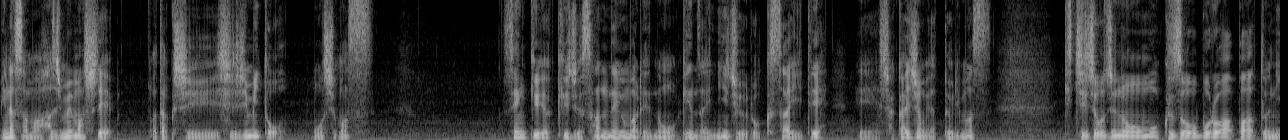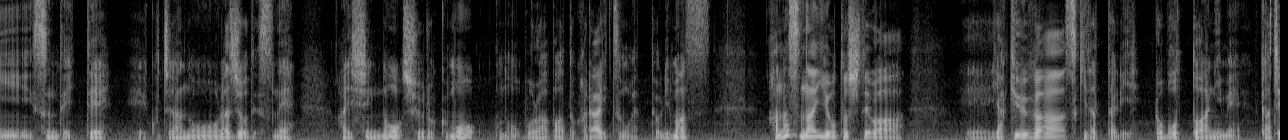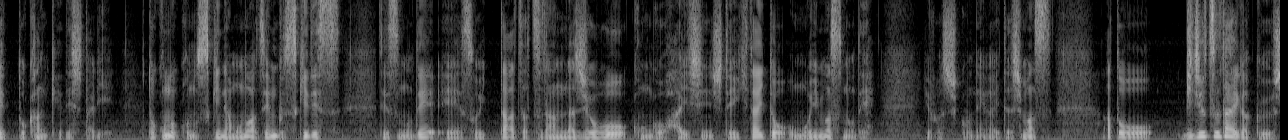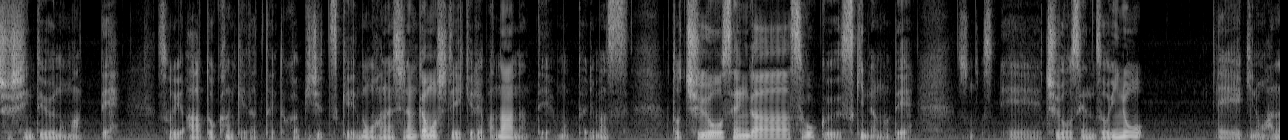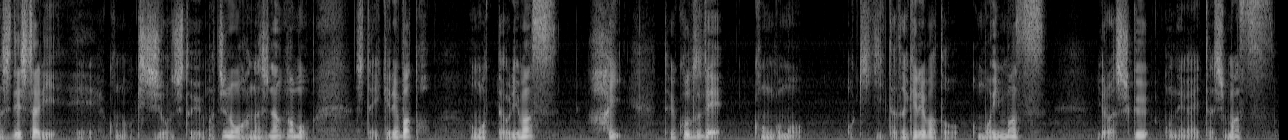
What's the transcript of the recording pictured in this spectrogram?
皆様はじめまして、私、しじみと申します。1993年生まれの現在26歳で、えー社会人をやっております。吉祥寺の木造ボロアパートに住んでいて、えーこちらのラジオですね、配信の収録もこのボロアパートからいつもやっております。話す内容としては、えー野球が好きだったり、ロボットアニメ、ガジェット関係でしたり、男の子の好きなものは全部好きです。ですので、えーそういった雑談ラジオを今後配信していきたいと思いますので、よろしくお願いいたします。あと、美術大学出身というのもあって、そういうアート関係だったりとか美術系のお話なんかもしていければなぁなんて思っております。あと、中央線がすごく好きなので、そのえー中央線沿いのえー駅のお話でしたり、えーこの吉祥寺という街のお話なんかもしていければと思っております。はい。ということで、今後もお聴きいただければと思います。よろしくお願いいたします。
